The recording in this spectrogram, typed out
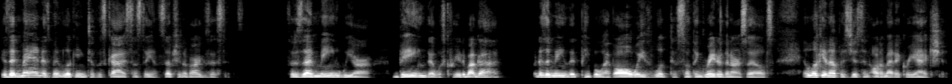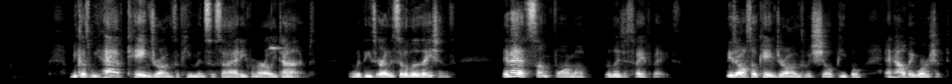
is that man has been looking to the sky since the inception of our existence. So does that mean we are being that was created by God? Or does it mean that people have always looked to something greater than ourselves and looking up is just an automatic reaction? Because we have cave drawings of human society from early times. And with these early civilizations, they've had some form of religious faith base. These are also cave drawings which show people and how they worshiped.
